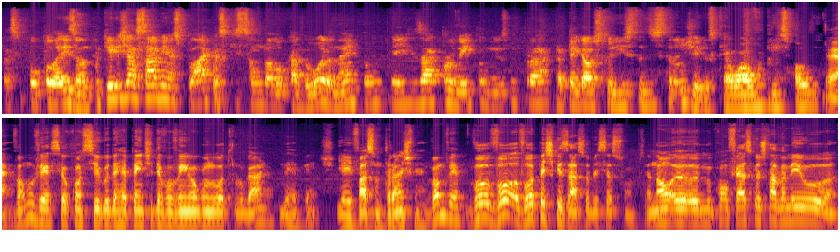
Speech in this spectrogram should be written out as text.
Tá se popularizando. Porque eles já sabem as placas que são da locadora, né? Então eles aproveitam mesmo pra, pra pegar os turistas estrangeiros, que é o alvo principal deles. É, vamos ver se eu consigo, de repente, devolver em algum outro lugar, né? De repente. E aí faço um transfer. Vamos ver. Vou, vou, vou pesquisar sobre esse assunto. Eu, não, eu, eu me confesso que eu estava meio,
